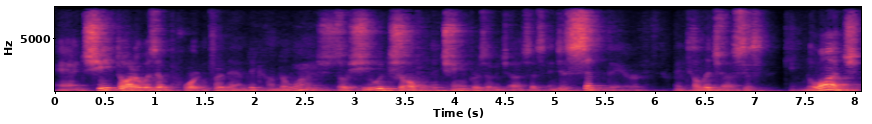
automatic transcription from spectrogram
And she thought it was important for them to come to lunch. So she would show up in the chambers of a justice and just sit there until the justice came to lunch.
